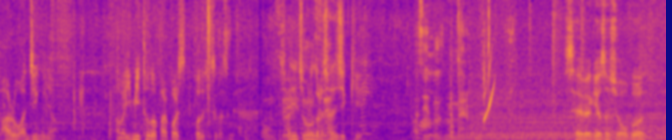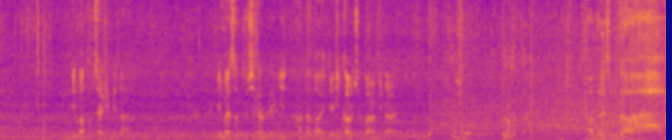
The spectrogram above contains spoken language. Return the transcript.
발 완전히 그냥 아마 2m도 발 뻗을 수 있을 것 같습니다. 사진 찍는 거는 사진 찍기. 새벽 6시 5분 리마 도착입니다. 리마에서 2시간 대기 하다가 이제 이가로 출발합니다. 아, 내렸습니다.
